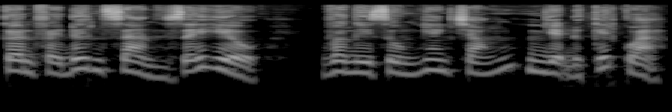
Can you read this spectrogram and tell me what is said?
cần phải đơn giản, dễ hiểu và người dùng nhanh chóng nhận được kết quả.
